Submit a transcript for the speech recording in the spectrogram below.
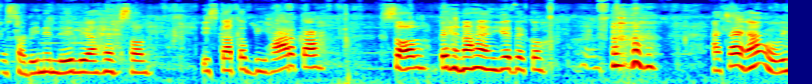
तो सभी ने ले लिया है सॉल इसका तो बिहार का सॉल पहना है, ये देखो। अच्छा है ना वो भी?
